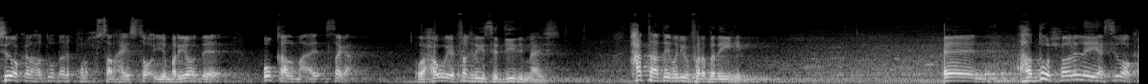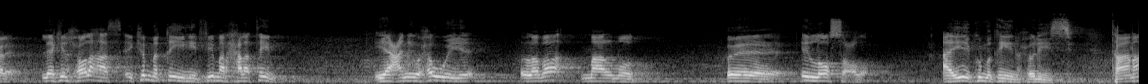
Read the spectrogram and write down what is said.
sidoo kale hadduu dhari quruxsan haysto iyo maryo dee u qalma isaga waxa weeye faqrigiisa diidi maayo xataa hadday maryuhu fara badan yihiin. Hadduu xoolo leeyahay sidoo kale laakiin xoolahaas ay ka maqan yihiin fii marxalatayn yacni waxa weeye laba maalmood in loo socdo ayay ku maqan yihiin xoolihiisi. Taana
